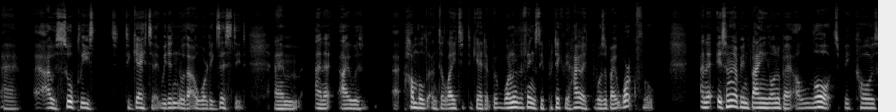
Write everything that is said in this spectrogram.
uh, I was so pleased to get it. We didn't know that award existed, um, and I was uh, humbled and delighted to get it. But one of the things they particularly highlighted was about workflow, and it's something I've been banging on about a lot because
